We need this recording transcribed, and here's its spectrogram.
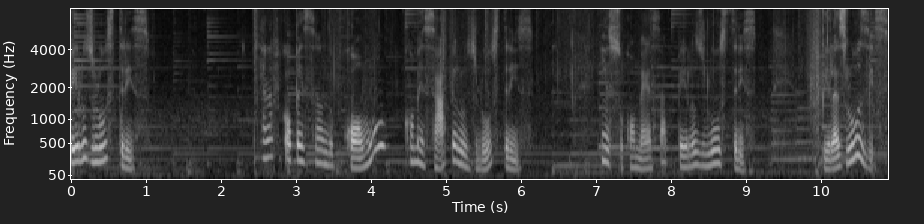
pelos lustres. Ela ficou pensando: Como começar pelos lustres? Isso começa pelos lustres, pelas luzes.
